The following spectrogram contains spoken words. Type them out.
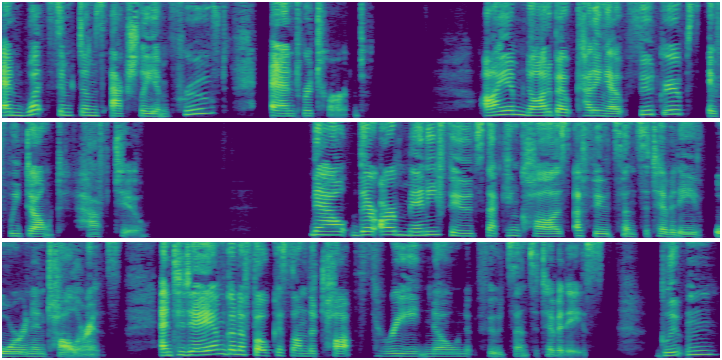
and what symptoms actually improved and returned. I am not about cutting out food groups if we don't have to. Now, there are many foods that can cause a food sensitivity or an intolerance. And today I'm going to focus on the top three known food sensitivities gluten,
